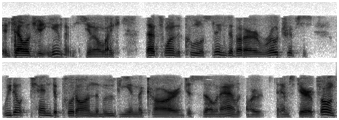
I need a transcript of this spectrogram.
intelligent humans. You know, like that's one of the coolest things about our road trips is we don't tend to put on the movie in the car and just zone out or them stare at phones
